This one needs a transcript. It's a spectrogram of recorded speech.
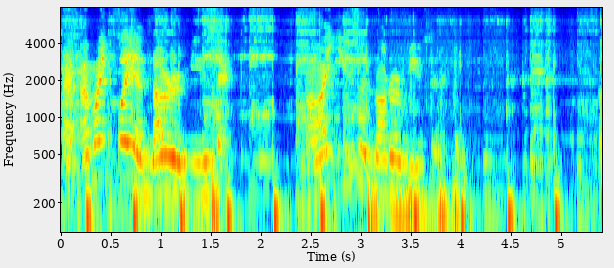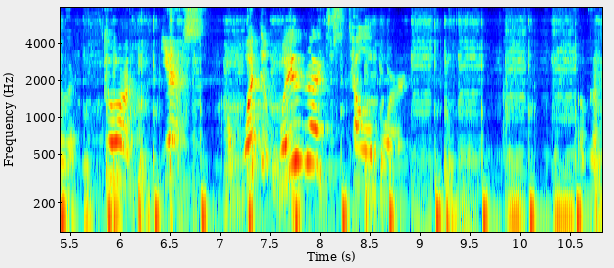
I, I might play another music. I might use another music. Okay. Go on. Yes. What? Did, where did I just teleport? Okay.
